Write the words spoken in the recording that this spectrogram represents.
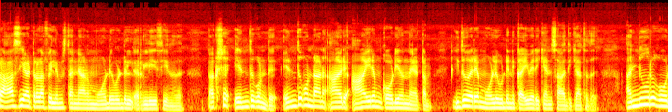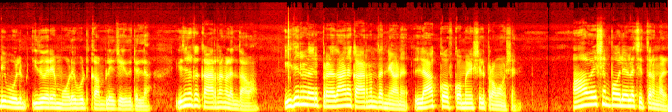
ക്ലാസി ആയിട്ടുള്ള ഫിലിംസ് തന്നെയാണ് മോളിവുഡിൽ റിലീസ് ചെയ്യുന്നത്. പക്ഷേ എന്തുകൊണ്ട് എന്തുകൊണ്ടാണ് ആ ഒരു ആയിരം കോടി എന്ന നേട്ടം ഇതുവരെ മോളിവുഡിന് കൈവരിക്കാൻ സാധിക്കാത്തത്? അഞ്ഞൂറ് കോടി പോലും ഇതുവരെ മോളിവുഡ് കംപ്ലീറ്റ് ചെയ്തിട്ടില്ല. ഇതിനൊക്കെ കാരണങ്ങൾ എന്താവാം? ഇതിനുള്ള ഒരു പ്രധാന കാരണം തന്നെയാണ് ലാക്ക് ഓഫ് കൊമേഴ്ഷ്യൽ പ്രൊമോഷൻ ആവേശം പോലെയുള്ള ചിത്രങ്ങൾ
